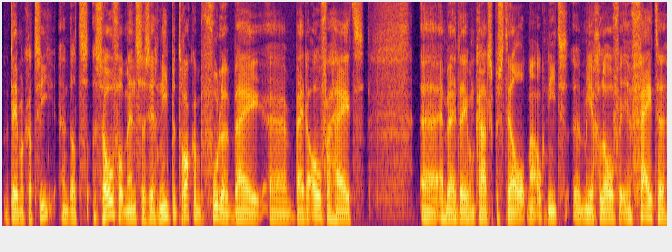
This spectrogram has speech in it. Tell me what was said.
democratie. En dat zoveel mensen zich niet betrokken voelen bij, eh, bij de overheid. en bij het democratisch bestel, maar ook niet meer geloven in feiten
